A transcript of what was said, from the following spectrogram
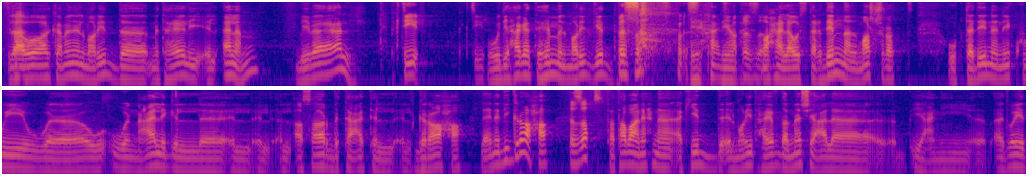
ف- لا هو كمان المريض آه، متهيألي الألم بيبقى أقل. بكتير. بكتير ودي حاجة تهم المريض جدا بالظبط. يعني. ما إحنا لو استخدمنا المشرط وابتدينا نكوي و... ونعالج ال... ال... ال... الآثار بتاعه ال- الجراحة لأن دي جراحة بالظبط فطبعا إحنا أكيد المريض هيفضل ماشي على يعني أدوية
